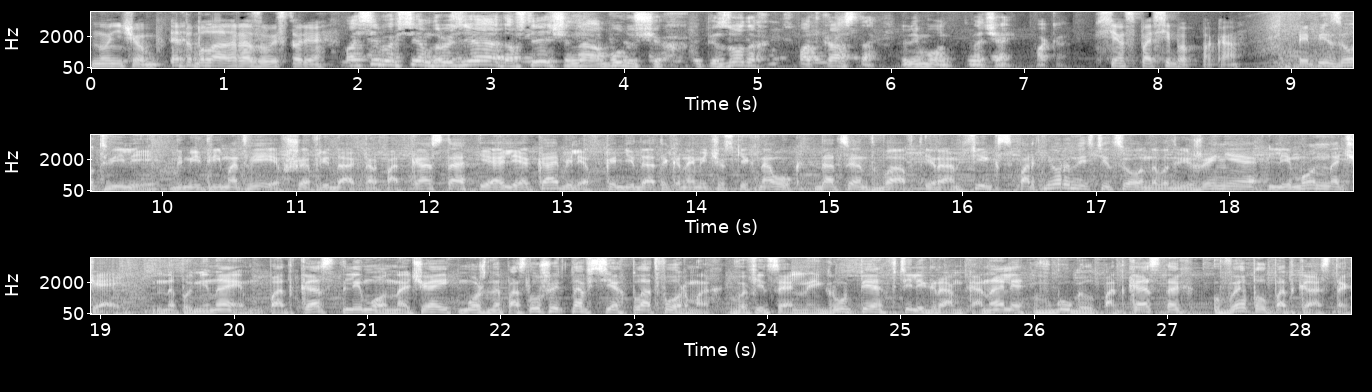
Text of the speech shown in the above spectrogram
Ну ничего, это была разовая история. Спасибо всем, друзья. До встречи на будущих эпизодах подкаста «Лимон на чай». Пока. Всем спасибо, пока. Эпизод вели Дмитрий Матвеев, шеф-редактор подкаста, и Олег Кабелев, кандидат экономических наук, доцент ВАФТ Иран Фикс, партнер инвестиционного движения «Лимон на чай». Напоминаем, подкаст «Лимон на чай» можно послушать на всех платформах. В официальной группе, в Телеграм-канале, в Google подкастах, в Apple подкастах,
